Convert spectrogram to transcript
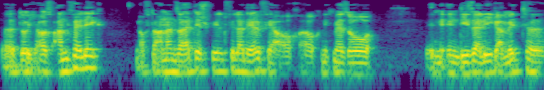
äh, durchaus anfällig. Auf der anderen Seite spielt Philadelphia auch, auch nicht mehr so in, in dieser Liga mit. Äh,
